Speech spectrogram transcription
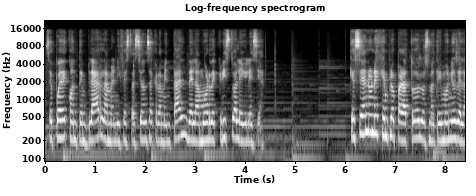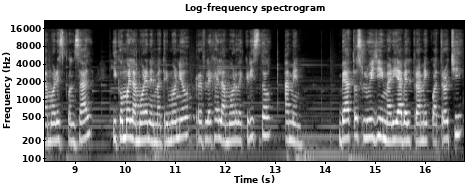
se puede contemplar la manifestación sacramental del amor de Cristo a la Iglesia. Que sean un ejemplo para todos los matrimonios del amor esponsal y cómo el amor en el matrimonio refleja el amor de Cristo. Amén. Beatos Luigi y María Beltrame Quattrochi,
